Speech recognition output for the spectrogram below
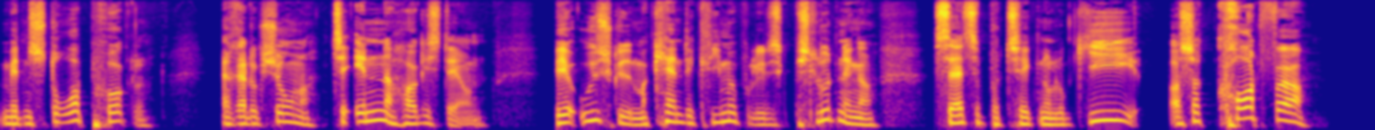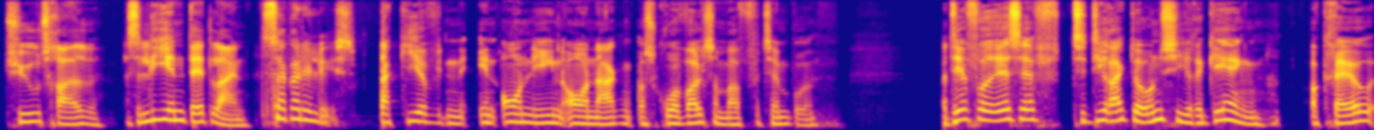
med den store pukkel af reduktioner til enden af hockeystaven ved at udskyde markante klimapolitiske beslutninger, satse på teknologi, og så kort før 2030, altså lige inden deadline, så går det løs. Der giver vi den en ordentlig en over nakken og skruer voldsomt op for tempoet. Og det har fået SF til direkte at undsige regeringen og kræve,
